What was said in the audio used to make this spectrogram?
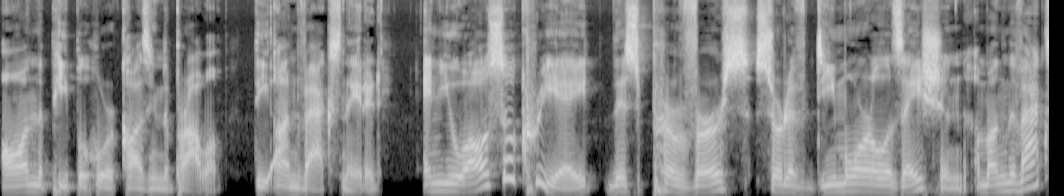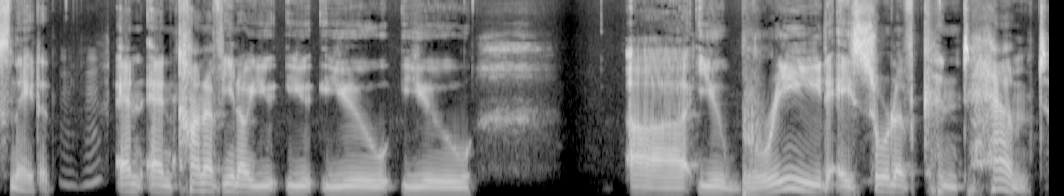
on the people who are causing the problem, the unvaccinated. And you also create this perverse sort of demoralization among the vaccinated. Mm-hmm. And and kind of, you know, you you you you uh, you breed a sort of contempt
